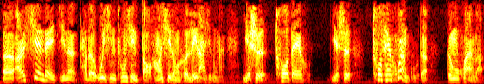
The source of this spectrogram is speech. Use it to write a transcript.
呃，而现代级呢，它的卫星通信导航系统和雷达系统呢，也是脱胎也是脱胎换骨的更换了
